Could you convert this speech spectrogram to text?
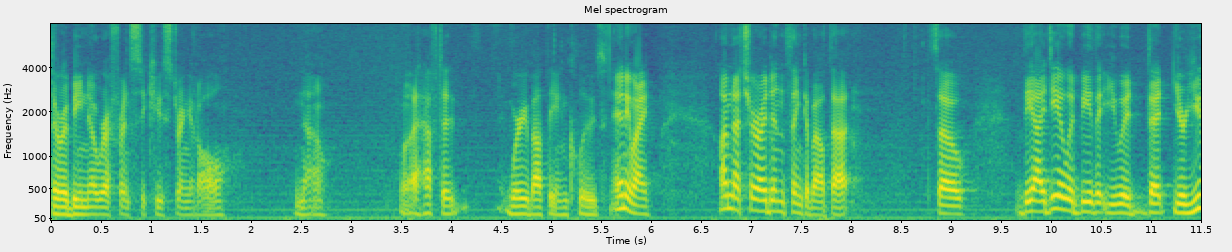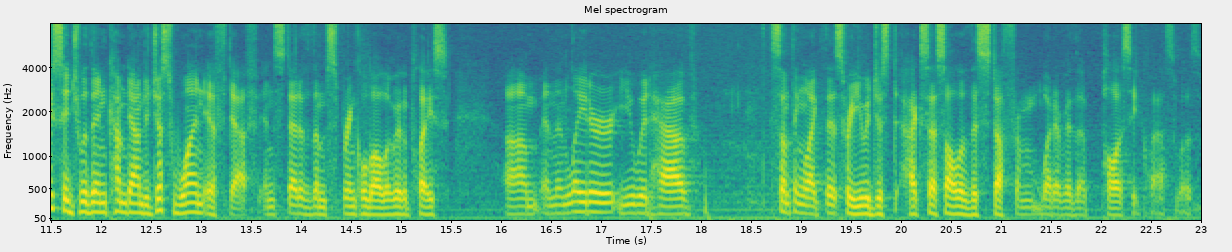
there would be no reference to QString at all. No. Well, I'd have to worry about the includes. Anyway, I'm not sure I didn't think about that. So the idea would be that you would that your usage would then come down to just one if-def instead of them sprinkled all over the place. Um, and then later you would have something like this where you would just access all of this stuff from whatever the policy class was.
